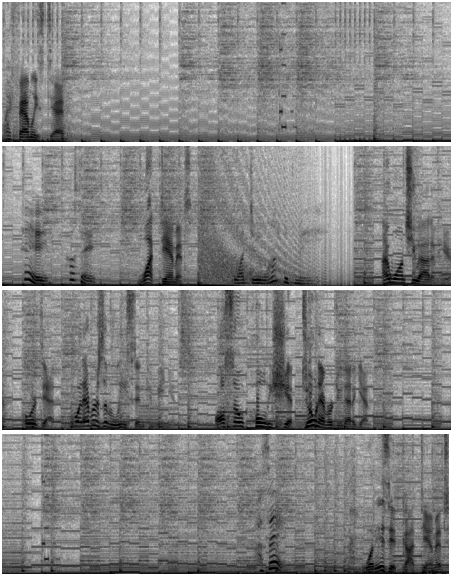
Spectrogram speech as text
My family's dead. Hey, Jose, What, damn it? what do you want with me? I want you out of here. Or dead. Whatever's of least inconvenience. Also, holy shit, don't ever do that again. Jose, What is it, goddammit?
